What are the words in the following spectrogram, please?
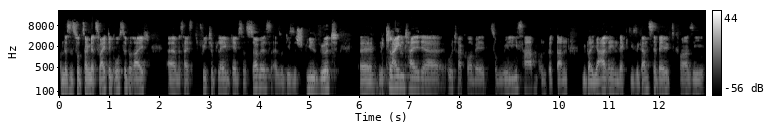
Und das ist sozusagen der zweite große Bereich. Äh, das heißt Free-to-Play Games as Service. Also dieses Spiel wird äh, einen kleinen Teil der Ultracore-Welt zum Release haben und wird dann über Jahre hinweg diese ganze Welt quasi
